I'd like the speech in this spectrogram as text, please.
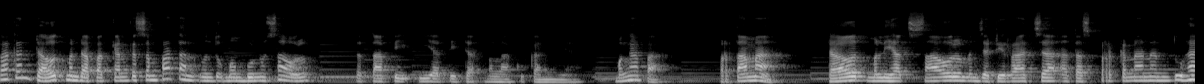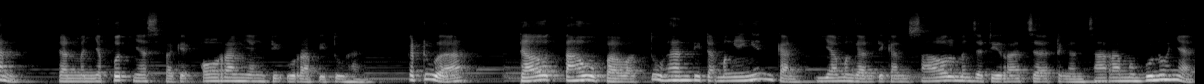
Bahkan Daud mendapatkan kesempatan untuk membunuh Saul, tetapi ia tidak melakukannya. Mengapa? Pertama, Daud melihat Saul menjadi raja atas perkenanan Tuhan dan menyebutnya sebagai orang yang diurapi Tuhan. Kedua, Daud tahu bahwa Tuhan tidak menginginkan ia menggantikan Saul menjadi raja dengan cara membunuhnya.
